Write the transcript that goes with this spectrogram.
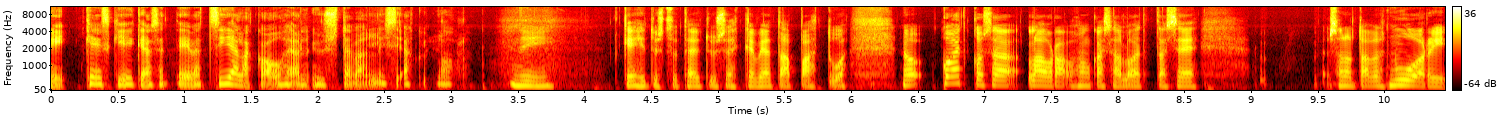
niin keski-ikäiset eivät siellä kauhean ystävällisiä kyllä ole. Niin, kehitystä täytyisi ehkä vielä tapahtua. No koetko sä Laura Honkasalo, että se sanotaan että nuori,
